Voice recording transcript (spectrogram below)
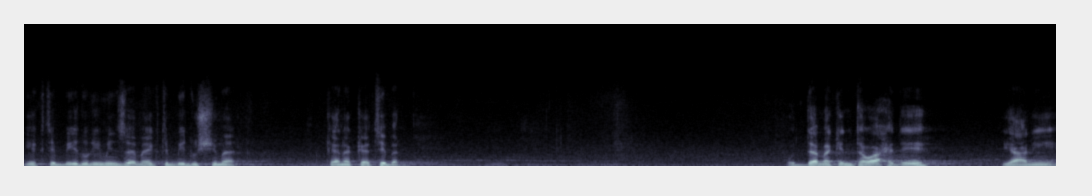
يكتب بايده اليمين زي ما يكتب بايده الشمال. كان كاتبا. قدامك أنت واحد إيه؟ يعني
